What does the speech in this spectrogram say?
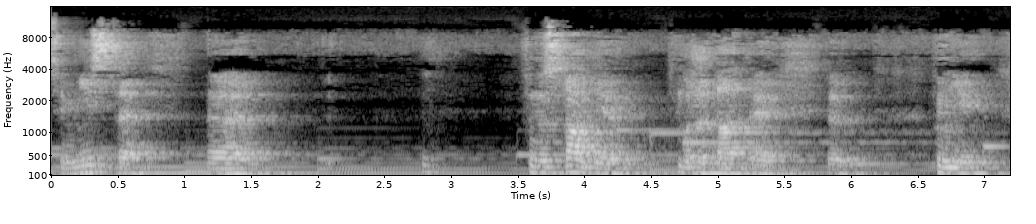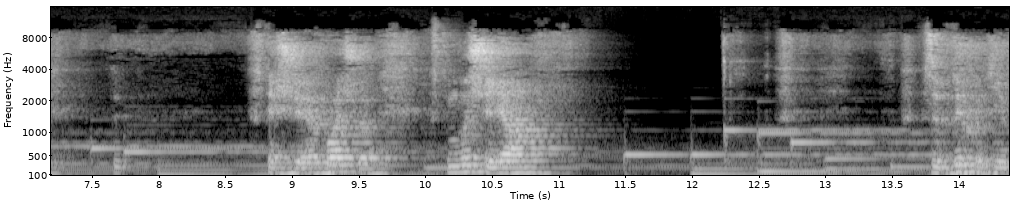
це місце е, насправді може дати е, мені те, що я хочу, тому що я завжди хотів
